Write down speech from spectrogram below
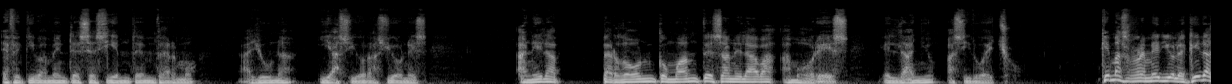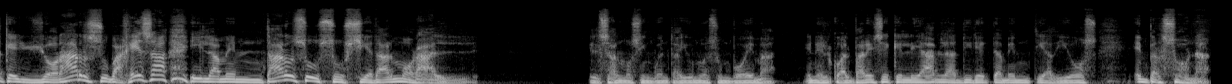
Efectivamente se siente enfermo, ayuna y hace oraciones. Anhela perdón como antes anhelaba amores. El daño ha sido hecho. ¿Qué más remedio le queda que llorar su bajeza y lamentar su suciedad moral? El Salmo 51 es un poema en el cual parece que le habla directamente a Dios en persona,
